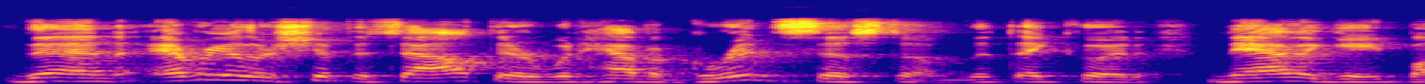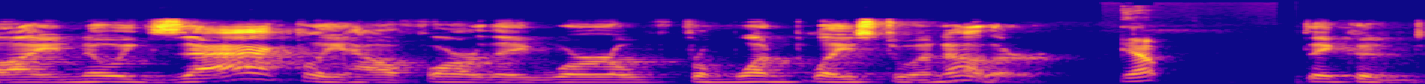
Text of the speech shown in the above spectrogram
then every other ship that's out there would have a grid system that they could navigate by and know exactly how far they were from one place to another. Yep. They could,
